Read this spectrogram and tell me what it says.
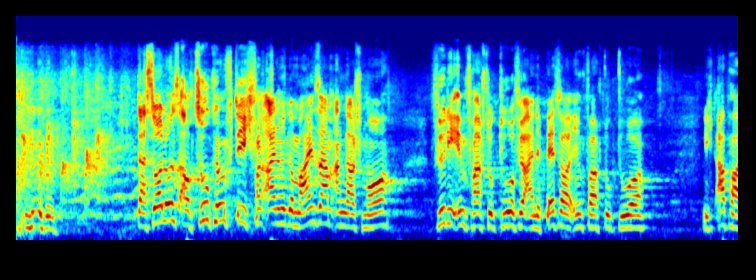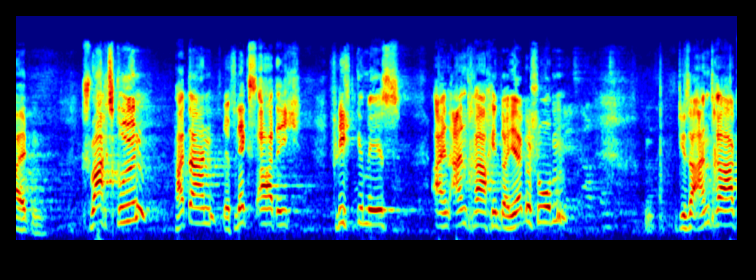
das soll uns auch zukünftig von einem gemeinsamen Engagement für die Infrastruktur, für eine bessere Infrastruktur nicht abhalten. Schwarz-Grün hat dann reflexartig, pflichtgemäß einen Antrag hinterhergeschoben dieser Antrag,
